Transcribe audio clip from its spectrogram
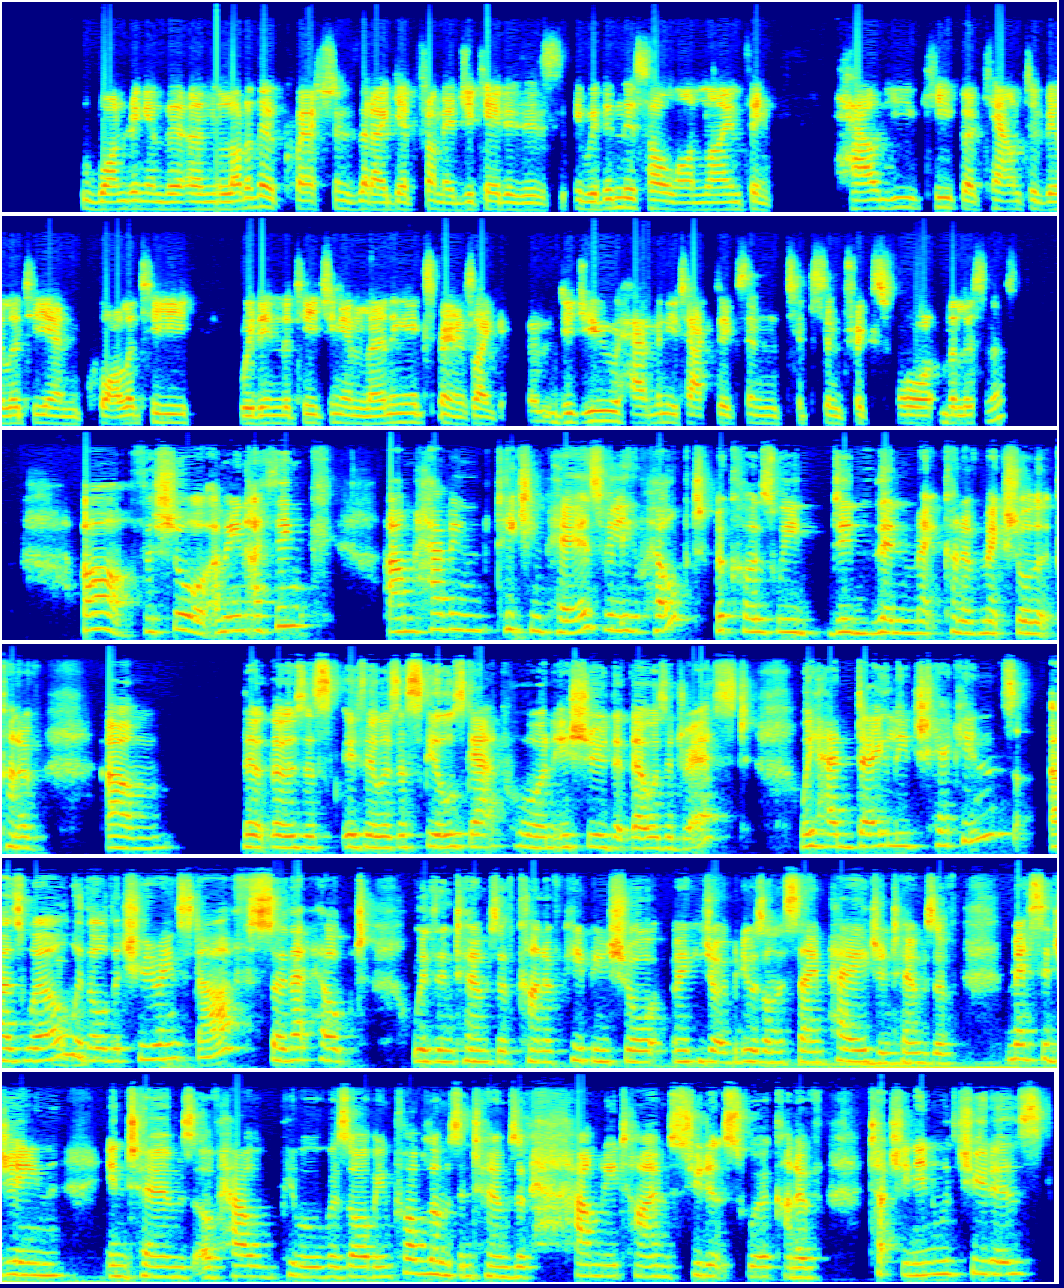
wondering and, the, and a lot of the questions that i get from educators is within this whole online thing how do you keep accountability and quality within the teaching and learning experience? Like did you have any tactics and tips and tricks for the listeners oh for sure i mean i think um, having teaching pairs really helped because we did then make kind of make sure that kind of um, there, there was a, if there was a skills gap or an issue that that was addressed. We had daily check-ins as well with all the tutoring staff, so that helped with in terms of kind of keeping sure, making sure everybody was on the same page in terms of messaging, in terms of how people were resolving problems, in terms of how many times students were kind of touching in with tutors.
